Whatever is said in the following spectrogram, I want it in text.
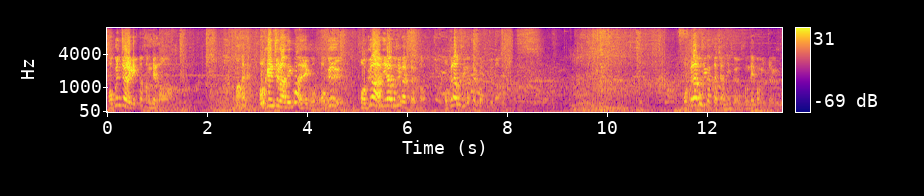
버그인 줄 알겠다 상대방. 버그인 줄 아는 거 아니야 이거? 버그 버그 아니라고 생각할까? 버그라고 생각할 것 같은데 나. 버그라고 생각하지 않을까요? 상대방 입장에서.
